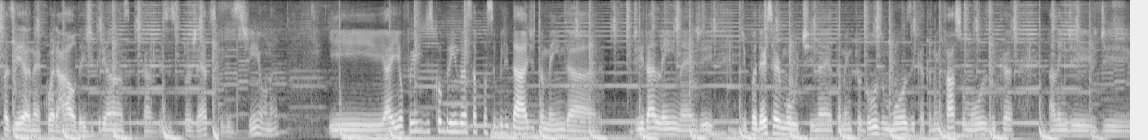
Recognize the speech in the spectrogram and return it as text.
Fazia né, coral desde criança, por causa desses projetos que eles tinham, né? E aí eu fui descobrindo essa possibilidade também da, de ir além, né? De, de poder ser multi, né? Eu também produzo música, também faço música, além de, de,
